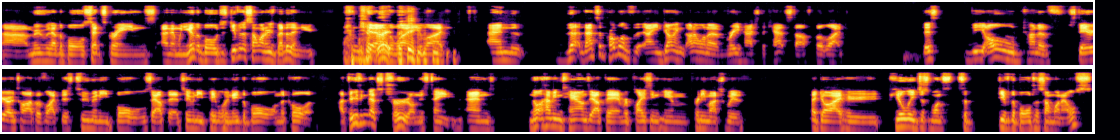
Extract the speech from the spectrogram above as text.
uh, move without the ball, set screens, and then when you get the ball, just give it to someone who's better than you and get out of the way. Like, and that that's a problem. For, I mean, going. I don't want to rehash the cat stuff, but like, there's the old kind of stereotype of like there's too many balls out there, too many people who need the ball on the court. I do think that's true on this team, and not having Towns out there and replacing him pretty much with a guy who purely just wants to give the ball to someone else.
